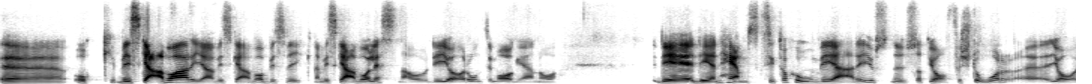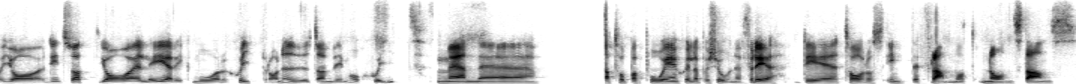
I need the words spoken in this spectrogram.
Eh, och vi ska vara arga, vi ska vara besvikna, vi ska vara ledsna och det gör ont i magen. Och det, det är en hemsk situation vi är i just nu så att jag förstår. Eh, jag, jag, det är inte så att jag eller Erik mår skitbra nu utan vi mår skit. Men eh, att hoppa på enskilda personer för det, det tar oss inte framåt någonstans.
